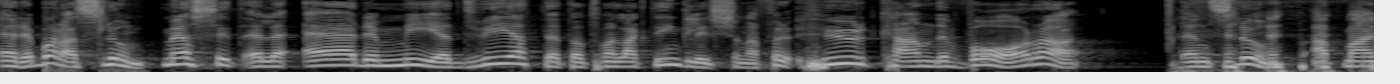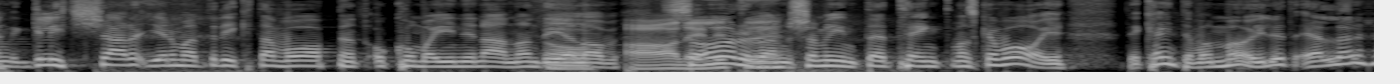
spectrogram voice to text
är det bara slumpmässigt eller är det medvetet att man lagt in glitcherna? För hur kan det vara en slump att man glitchar genom att rikta vapnet och komma in i en annan del Ja. av Ja, servern lite- som inte är tänkt man ska vara i? Det kan inte vara möjligt, eller?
